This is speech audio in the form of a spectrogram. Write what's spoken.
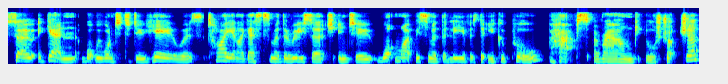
So, again, what we wanted to do here was tie in, I guess, some of the research into what might be some of the levers that you could pull, perhaps around your structure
